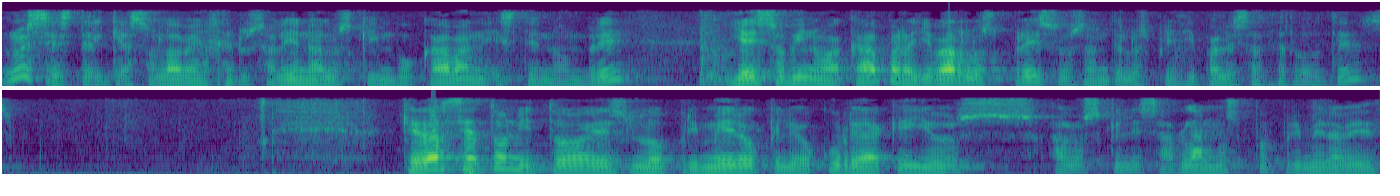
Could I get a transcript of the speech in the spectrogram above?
¿no es este el que asolaba en Jerusalén a los que invocaban este nombre? Y a eso vino acá para llevarlos presos ante los principales sacerdotes. Quedarse atónito es lo primero que le ocurre a aquellos a los que les hablamos por primera vez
